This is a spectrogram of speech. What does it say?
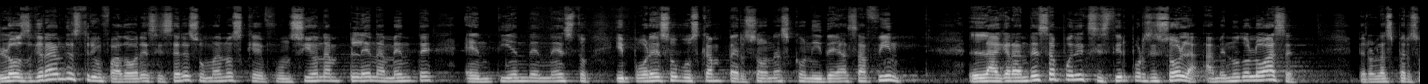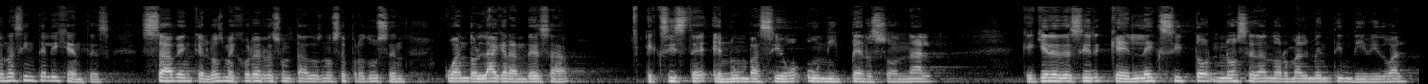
Los grandes triunfadores y seres humanos que funcionan plenamente entienden esto y por eso buscan personas con ideas afín. La grandeza puede existir por sí sola, a menudo lo hace, pero las personas inteligentes saben que los mejores resultados no se producen cuando la grandeza existe en un vacío unipersonal, que quiere decir que el éxito no se da normalmente individual.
